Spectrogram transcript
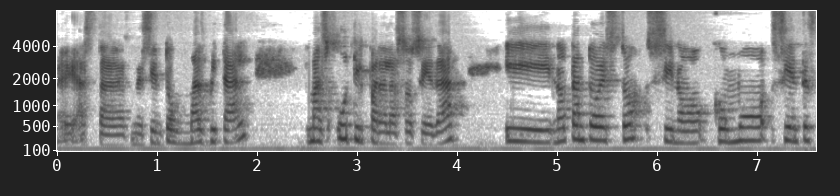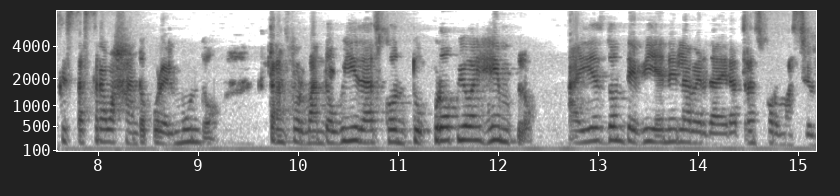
eh, hasta me siento más vital, más útil para la sociedad y no tanto esto, sino cómo sientes que estás trabajando por el mundo, transformando vidas con tu propio ejemplo. Ahí es donde viene la verdadera transformación.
